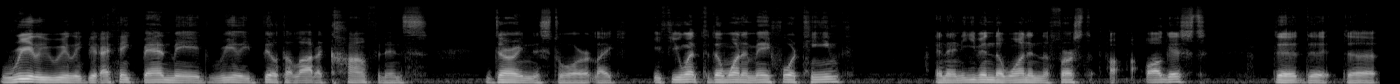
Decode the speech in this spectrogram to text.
really, really good. I think Band-Maid really built a lot of confidence during this tour. Like if you went to the one on May 14th and then even the one in the first uh, August, the the the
